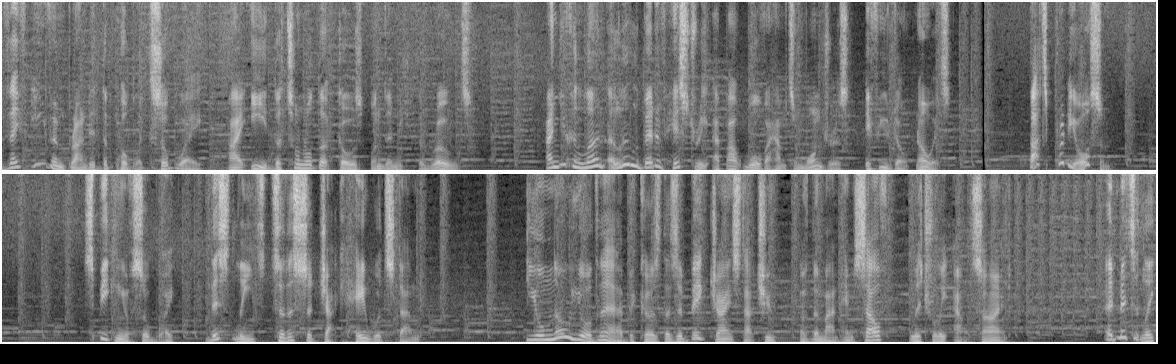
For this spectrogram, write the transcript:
They've even branded the public subway, i.e., the tunnel that goes underneath the roads. And you can learn a little bit of history about Wolverhampton Wanderers if you don't know it. That's pretty awesome. Speaking of subway, this leads to the Sir Jack Hayward stand. You'll know you're there because there's a big giant statue of the man himself literally outside. Admittedly,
